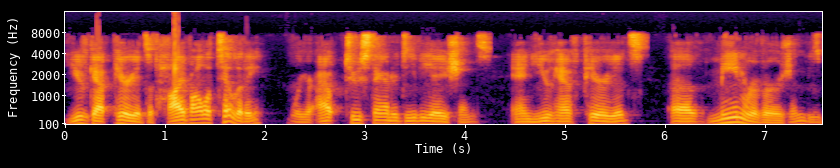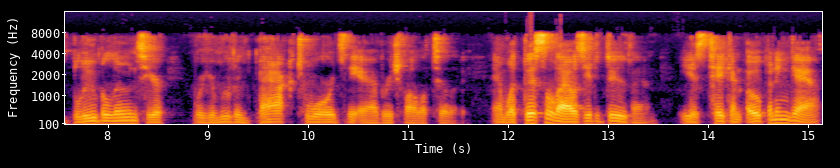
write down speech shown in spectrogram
You've got periods of high volatility where you're out two standard deviations, and you have periods of mean reversion, these blue balloons here, where you're moving back towards the average volatility. And what this allows you to do then is take an opening gap,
